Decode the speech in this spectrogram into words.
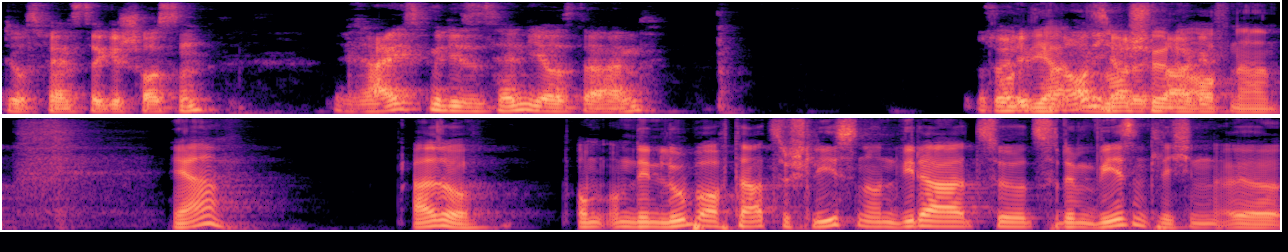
durchs Fenster geschossen, reißt mir dieses Handy aus der Hand. Und wir hatten so schöne Tage. Aufnahmen. Ja, also um, um den Loop auch da zu schließen und wieder zu, zu dem Wesentlichen äh,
